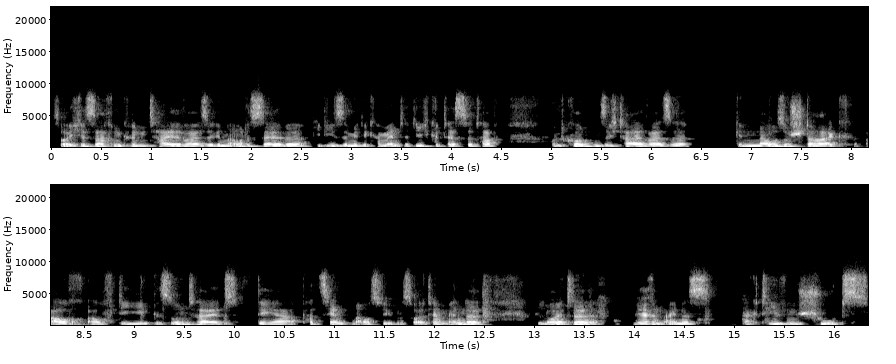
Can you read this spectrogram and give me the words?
Solche Sachen können teilweise genau dasselbe wie diese Medikamente, die ich getestet habe und konnten sich teilweise genauso stark auch auf die Gesundheit der Patienten ausüben. sollte am Ende Leute während eines aktiven Schubs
